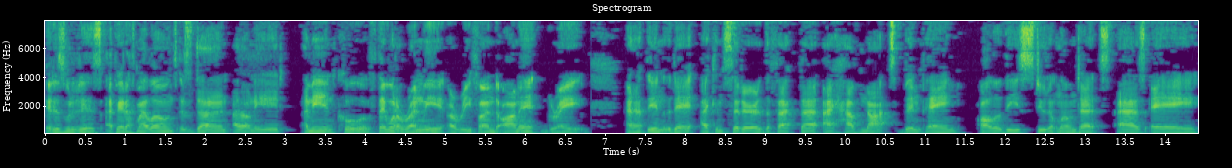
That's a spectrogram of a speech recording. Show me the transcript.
it is what it is. I paid off my loans. It's done. I don't need, I mean, cool. If they want to run me a refund on it, great. And at the end of the day, I consider the fact that I have not been paying all of these student loan debts as a,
